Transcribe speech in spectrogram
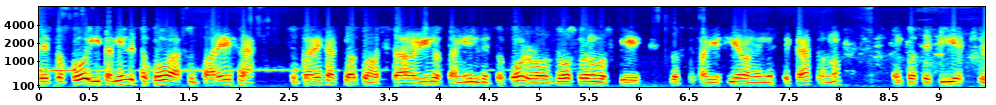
le tocó y también le tocó a su pareja, su pareja actual con la que estaba viviendo también le tocó, los dos fueron los que los que fallecieron en este caso, ¿no? Entonces sí, este,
